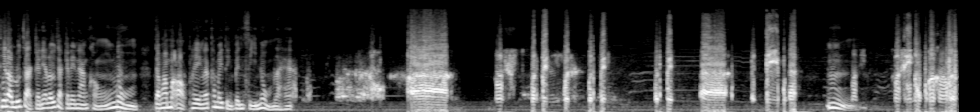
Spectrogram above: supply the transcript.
ที่เรารู้จักกันเนี่ยเรารู้จักกันในนามของหนุ่ม แต่พอมาออกเพลงแล้วทำไมถึงเป็นสีหนุ่มล่ะฮะอ่ามันมันเป็นเหมือนเหมือนเป็นเหมือนเป็นอ่าเป็นทีมครับอืมมันคือสีหนุ่มก็คือแบบ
